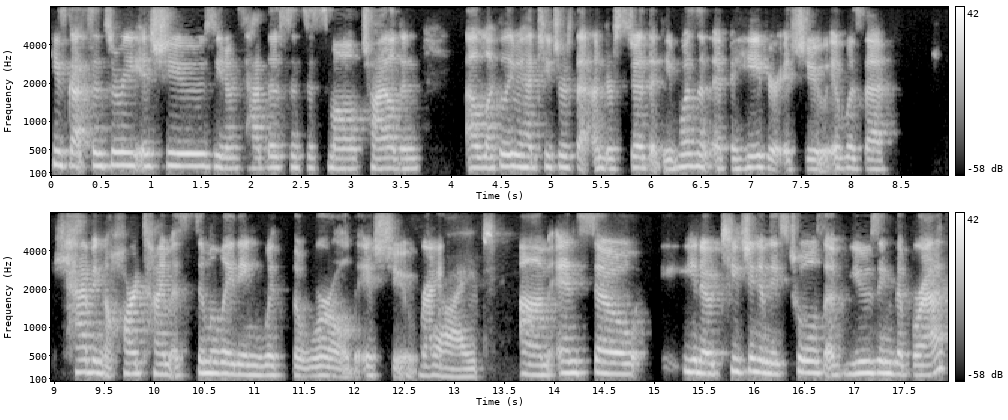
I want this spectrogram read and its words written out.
he's got sensory issues. You know, he's had those since a small child, and uh, luckily we had teachers that understood that he wasn't a behavior issue. It was a having a hard time assimilating with the world issue, right? Right. Um, and so, you know, teaching him these tools of using the breath,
